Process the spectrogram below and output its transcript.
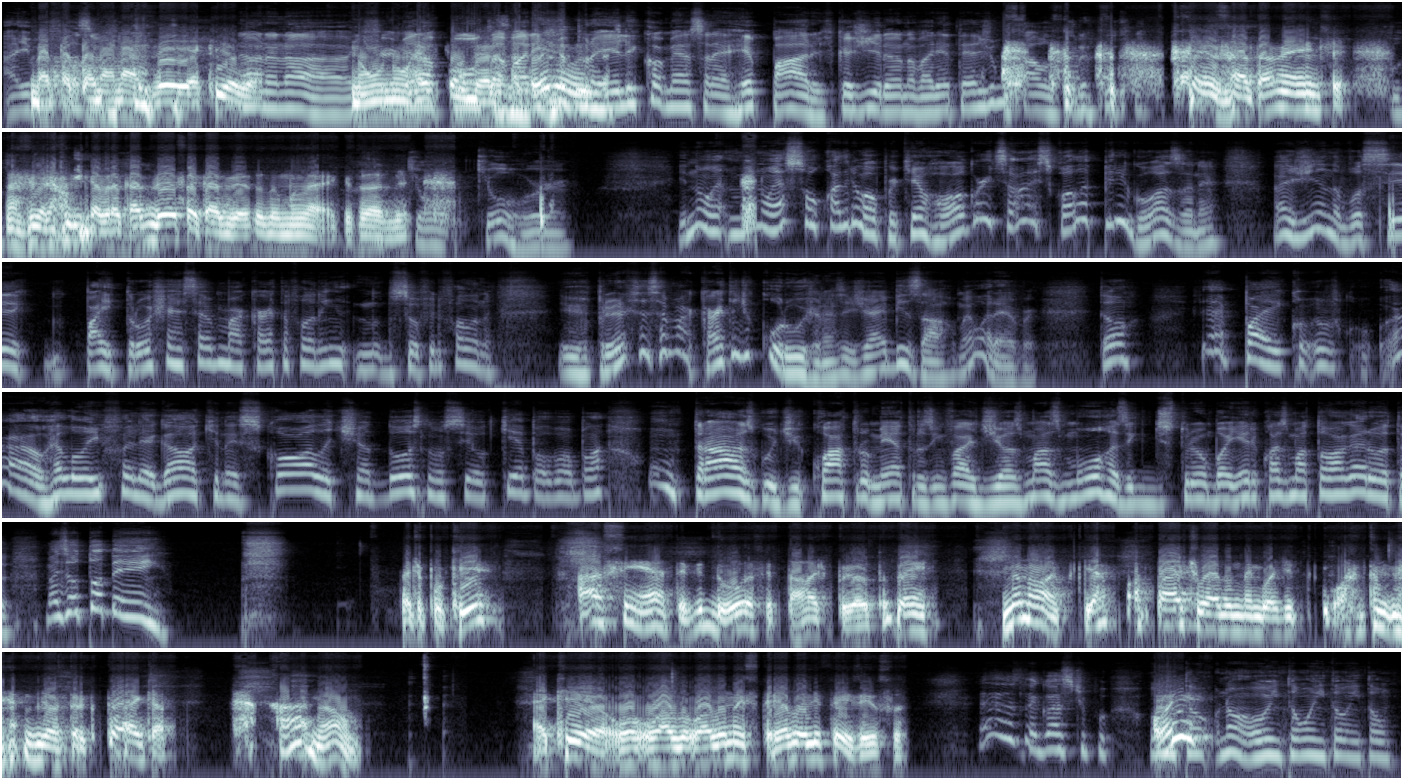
Aí Dá pra tomar um... na veia aquilo? Não, não, não. A não, enfermeira não aponta a varinha pra ele e começa, né? Repara, e fica girando a varinha até juntar o crânio. Exatamente. Vai virar um quebra-cabeça a cabeça do moleque, sabe? Que, que horror. E não é, mas não é só o quadribol, porque Hogwarts é uma escola perigosa, né? Imagina, você, pai trouxa, recebe uma carta falando do seu filho falando. Primeiro que você recebe uma carta de coruja, né? Já é bizarro, mas whatever. Então, é, pai, ah, o Halloween foi legal aqui na escola, tinha doce, não sei o que, blá blá blá. Um trasgo de 4 metros invadiu as masmorras e destruiu um banheiro e quase matou uma garota. Mas eu tô bem. Tá tipo o quê? Ah, sim, é, teve doce e tal, tipo, eu tô bem. Não, não, aqui a, a parte lá do negócio de 4 metros de outra que é que. Ah, não. É que o, o, aluno estrela ele fez isso. É, os negócios tipo. Ou Oi? então. Não, ou então, ou então, então.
